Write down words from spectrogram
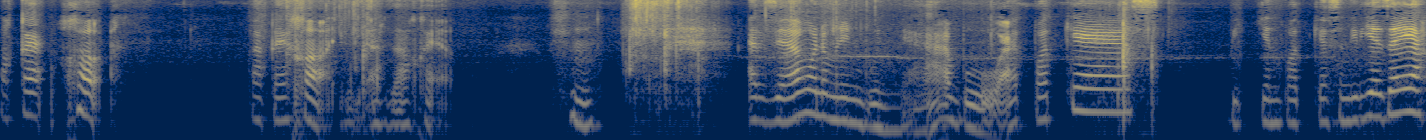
pakai kho pakai kho Arza Khel hmm. Arza mau nemenin bunda buat podcast. Bikin podcast sendiri ya Zaya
